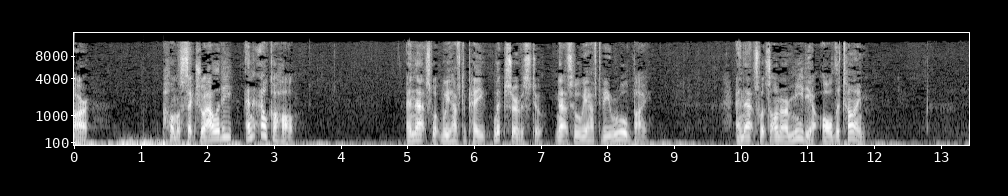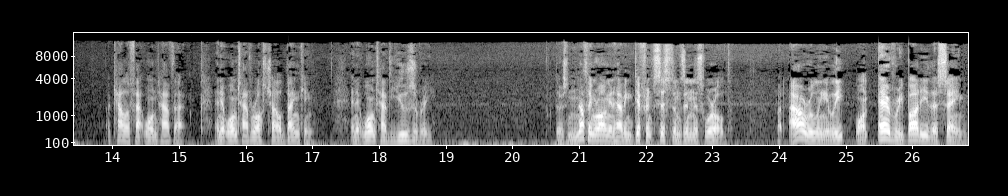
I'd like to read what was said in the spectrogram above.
are homosexuality and alcohol. And that's what we have to pay lip service to. And that's who we have to be ruled by. And that's what's on our media all the time. A caliphate won't have that. And it won't have Rothschild banking. And it won't have usury. There's nothing wrong in having different systems in this world. But our ruling elite want everybody the same.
